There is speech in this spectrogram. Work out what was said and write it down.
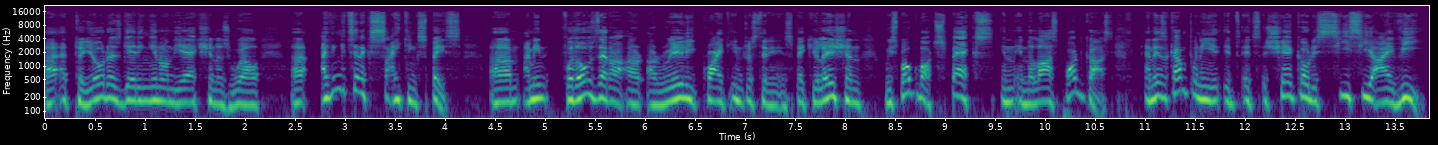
uh, Toyota's getting in on the action as well. Uh, I think it's an exciting space. Um, I mean, for those that are, are, are really quite interested in, in, speculation, we spoke about SPACs in, in the last podcast, and there's a company, it's, it's share code is CCIV.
